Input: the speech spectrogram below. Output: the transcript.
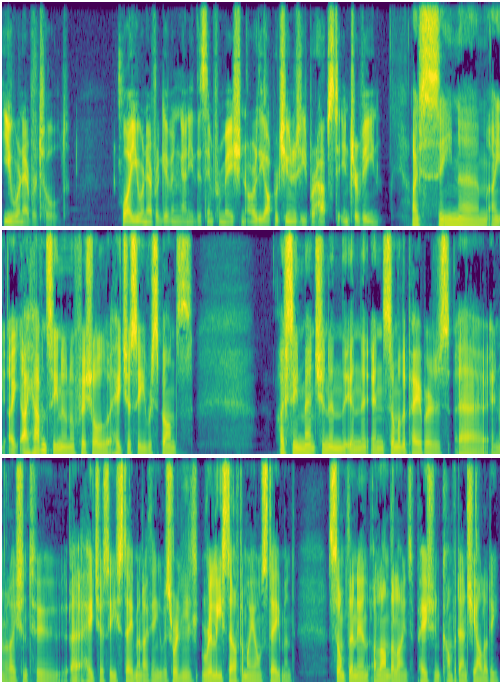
you were never told? Why you were never given any of this information or the opportunity perhaps to intervene? I've seen, um, I, I, I haven't seen an official HSE response. I've seen mention in the, in the, in some of the papers uh, in relation to a HSE statement. I think it was re- released after my own statement, something in along the lines of patient confidentiality.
